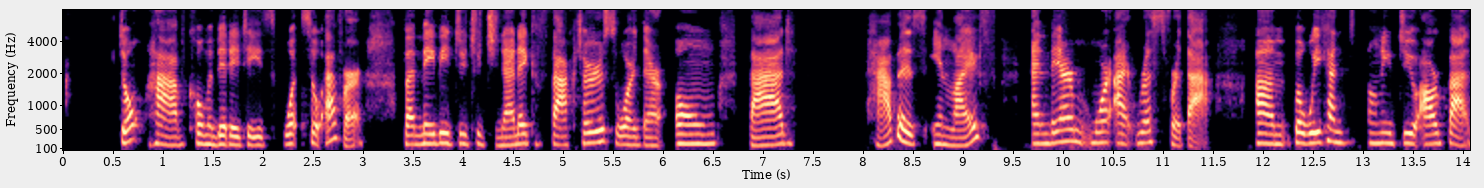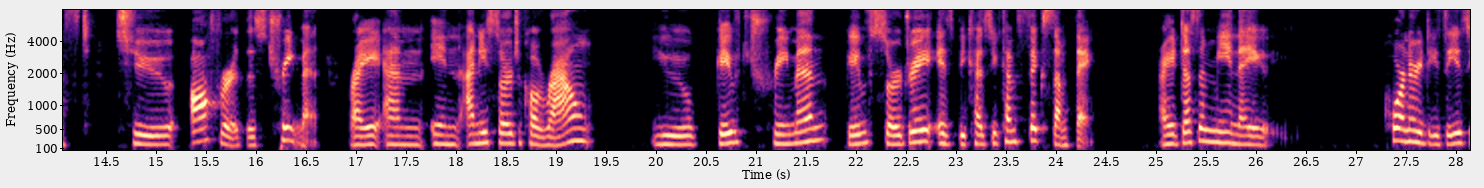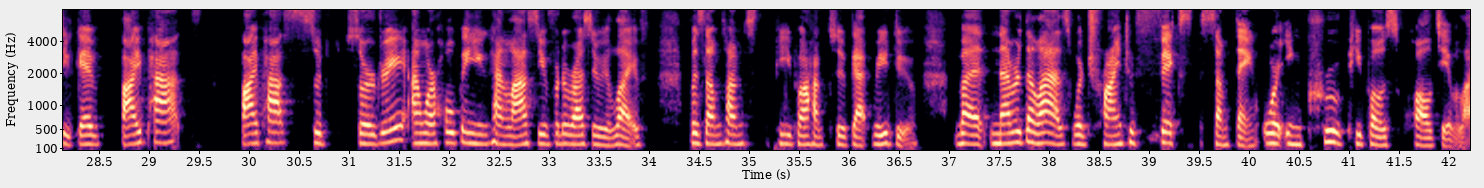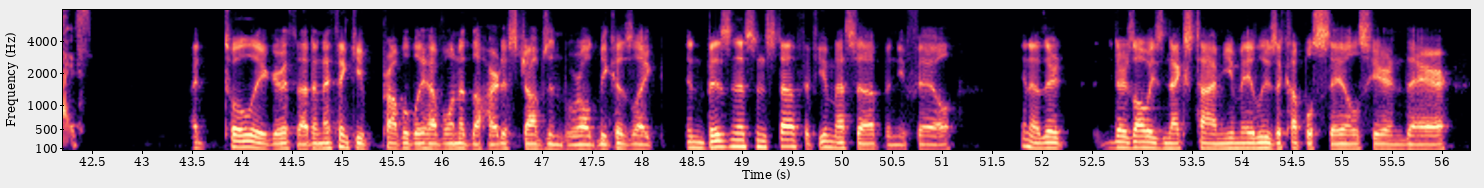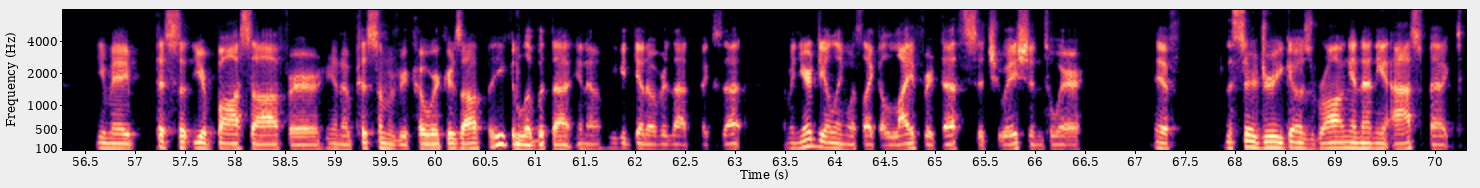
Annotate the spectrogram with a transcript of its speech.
don't have comorbidities whatsoever, but maybe due to genetic factors or their own bad habits in life, and they're more at risk for that. Um, but we can only do our best to offer this treatment, right? And in any surgical round, you give treatment, give surgery is because you can fix something. Right? It doesn't mean a coronary disease you give bypass bypass sur- surgery and we're hoping you can last you for the rest of your life. But sometimes people have to get redo. But nevertheless we're trying to fix something or improve people's quality of life. I totally agree with that and i think you probably have one of the hardest jobs in the world because like in business and stuff if you mess up and you fail you know there there's always next time. You may lose a couple sales here and there you may piss your boss off or you know piss some of your coworkers off but you can live with that you know you could get over that fix that. I mean you're dealing with like a life or death situation to where if the surgery goes wrong in any aspect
